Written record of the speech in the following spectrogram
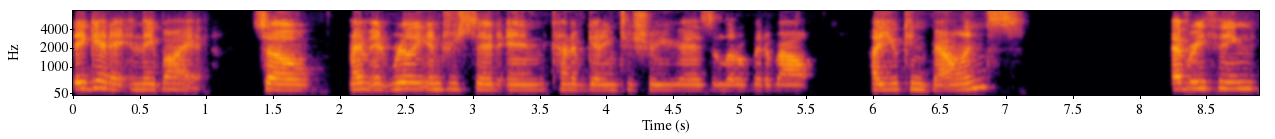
they get it and they buy it. So I'm really interested in kind of getting to show you guys a little bit about how you can balance everything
